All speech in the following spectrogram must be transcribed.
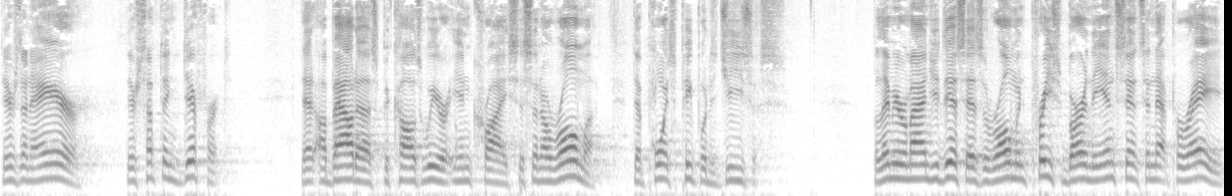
There's an air, there's something different that about us because we are in Christ. It's an aroma that points people to Jesus. But let me remind you this as the Roman priests burned the incense in that parade,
